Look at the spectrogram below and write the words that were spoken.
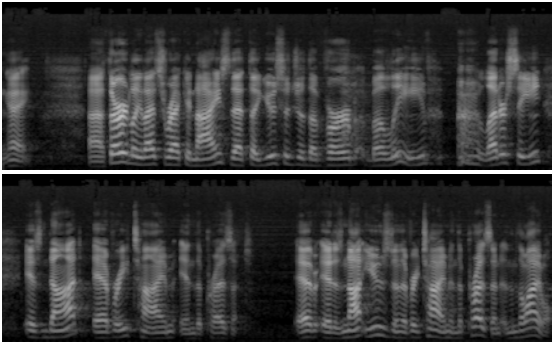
Okay. Uh, thirdly, let's recognize that the usage of the verb believe, letter C, is not every time in the present. It is not used in every time in the present in the Bible.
